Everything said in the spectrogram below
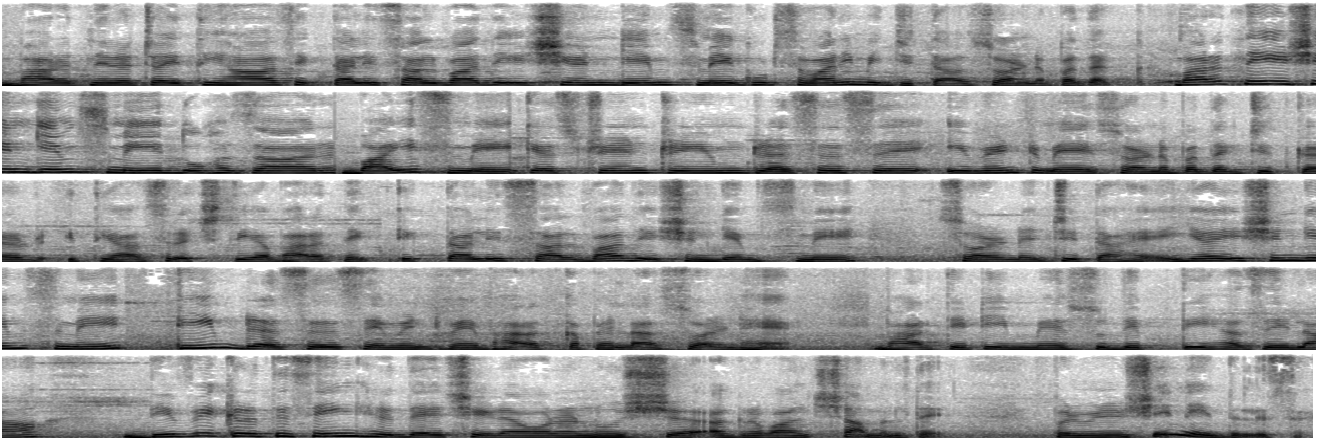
भारत ने रचा इतिहास इकतालीस साल बाद एशियन गेम्स में घुड़सवारी में जीता स्वर्ण पदक। भारत ने एशियन गेम्स में 2022 में कैस्ट्रियन ट्रीम ड्रेसेस इवेंट में स्वर्ण पदक जीतकर इतिहास रच दिया। भारत ने इकतालीस साल बाद एशियन गेम्स में स्वर्ण जीता है। यह एशियन गेम्स में टीम ड्रेसेस इवेंट में भारत का पहला स्वर्ण है। भारतीय टीम में सुदीप्ति हजेला दिव्य कृति सिंह, हृदय छेड़ा और अनुष अग्रवाल शामिल थे। परवीन सिंह नई दिल्ली से।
